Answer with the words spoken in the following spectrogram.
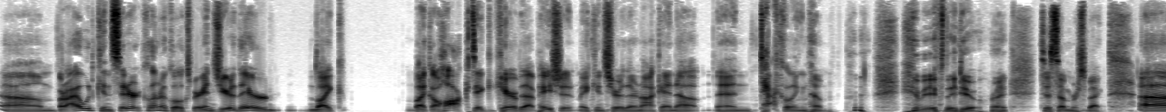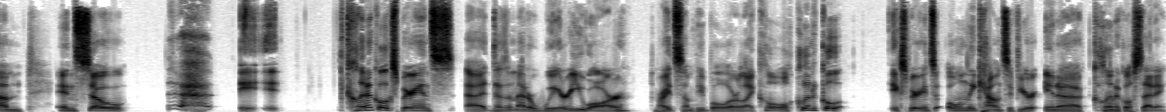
um, but i would consider it clinical experience. You're there like like a hawk taking care of that patient making sure they're not getting up and tackling them if they do right to some respect. Um, and so it, it, clinical experience uh, doesn't matter where you are right? Some people are like well clinical experience only counts if you're in a clinical setting.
